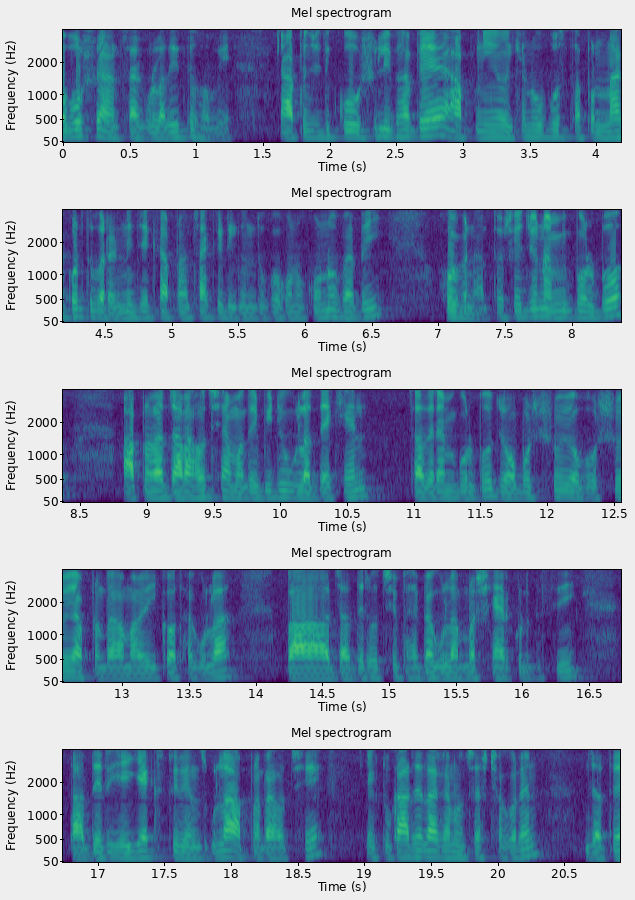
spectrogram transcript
অবশ্যই আনসারগুলো দিতে হবে। আপনি যদি কৌশলীভাবে আপনি ওইখানে উপস্থাপন না করতে পারেন, নিজেকে আপনার চাকরিটি কিন্তু কখনো কোনোভাবেই হবে না। তো সেই জন্য আমি বলব, আপনারা যারা হচ্ছে আমাদের ভিডিওগুলো দেখেন, তাদের আমি বলব যে অবশ্যই অবশ্যই আপনারা আমার এই কথাগুলা বা যাদের হচ্ছে ভাইবাগুলো আমরা শেয়ার করতেছি, তাদের এই এক্সপিরিয়েন্সগুলো আপনারা হচ্ছে একটু কাজে লাগানোর চেষ্টা করেন যাতে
